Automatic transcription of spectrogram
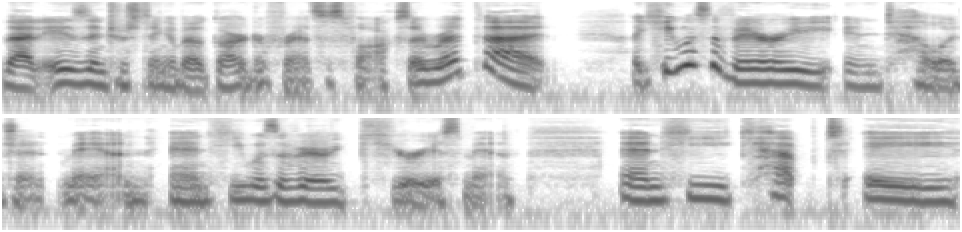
that is interesting about Gardner Francis Fox, I read that like he was a very intelligent man and he was a very curious man. And he kept a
